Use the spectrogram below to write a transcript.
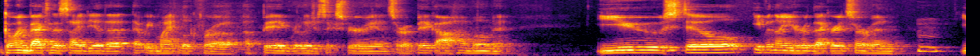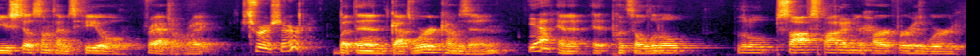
Going back to this idea that that we might look for a, a big religious experience or a big aha moment, you still, even though you heard that great sermon, mm. you still sometimes feel fragile, right? For sure. But then God's word comes in, Yeah. and it, it puts a little little soft spot in your heart for his word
